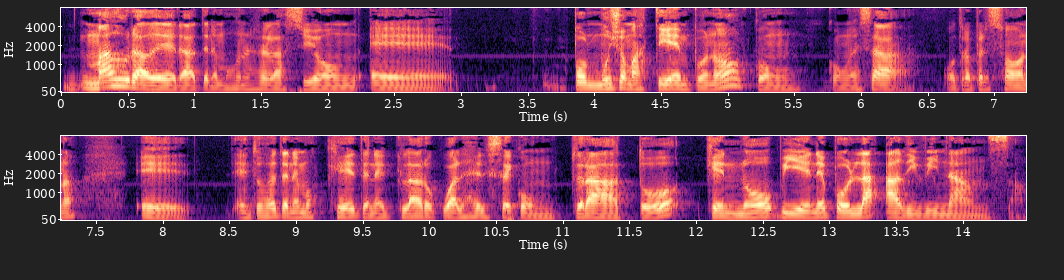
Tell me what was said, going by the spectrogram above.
más duradera, tenemos una relación eh, por mucho más tiempo, ¿no? Con, con esa otra persona, eh, entonces tenemos que tener claro cuál es ese contrato que no viene por la adivinanza.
